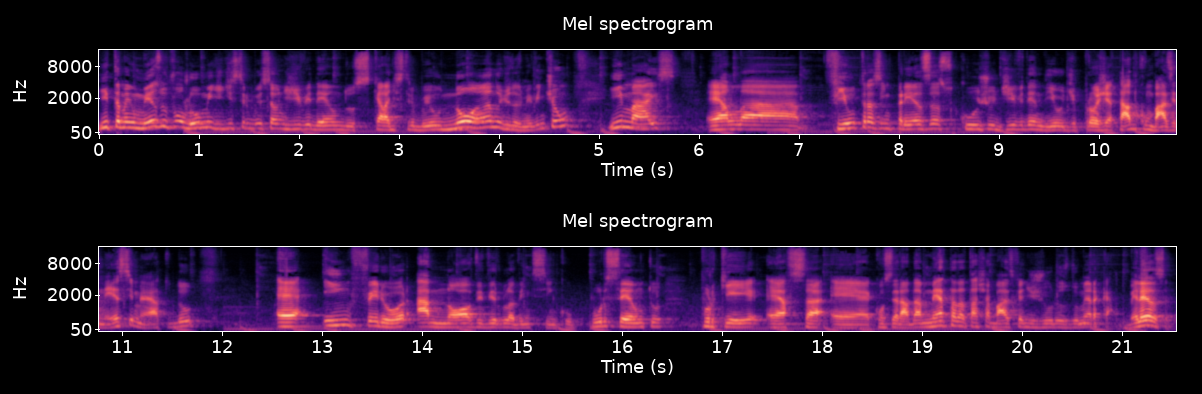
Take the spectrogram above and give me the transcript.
e também o mesmo volume de distribuição de dividendos que ela distribuiu no ano de 2021 e mais ela filtra as empresas cujo dividend yield projetado com base nesse método é inferior a 9,25%, porque essa é considerada a meta da taxa básica de juros do mercado, beleza?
